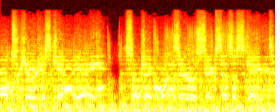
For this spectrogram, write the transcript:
Vault Security is KIA. Subject 106 has escaped.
